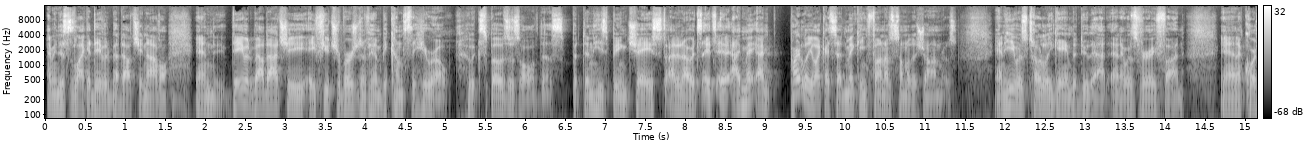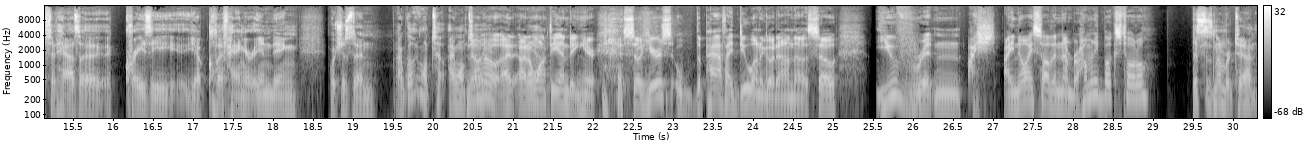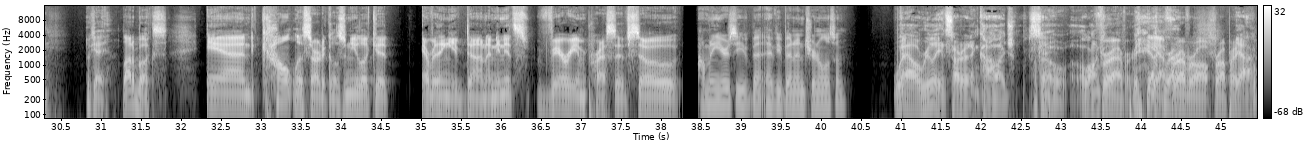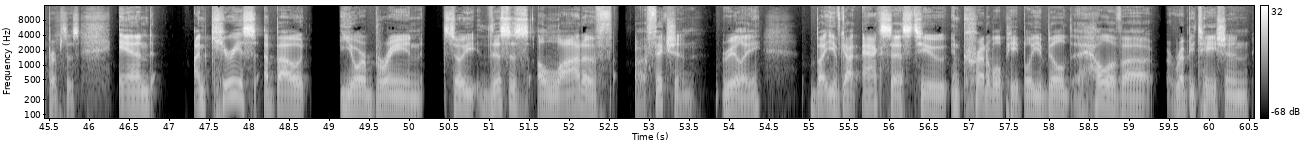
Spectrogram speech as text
I mean, this is like a David Baldacci novel. And David Baldacci, a future version of him, becomes the hero who exposes all of this. But then he's being chased. I don't know. It's it's. It, I may, I'm partly, like I said, making fun of some of the genres, and he was totally game to do that, and it was very fun. And of course, it has a, a crazy, you know, cliffhanger ending, which is then. I really won't tell. I won't No, tell no, you. I, I don't Yeah. want the ending here. so here's the path I do want to go down, though. So you've written, I, sh- I know I saw the number. How many books total? This is number ten. Okay, a lot of books and countless articles. When you look at everything you've done, I mean, it's very impressive. So, how many years have you been, have you been in journalism? Well, really, it started in college, so a long time. Forever. Yeah, right. forever, all, for all practical Yeah. purposes. And I'm curious about your brain. So, this is a lot of uh, fiction, really, but you've got access to incredible people. You build a hell of a reputation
